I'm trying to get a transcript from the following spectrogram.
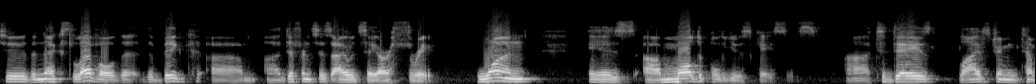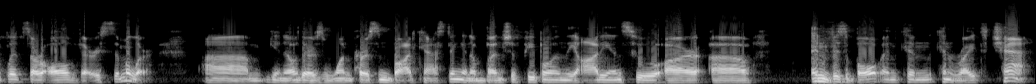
to the next level, the, the big um, uh, differences I would say are three. One is uh, multiple use cases. Uh, today's live streaming templates are all very similar. Um, you know, there's one person broadcasting and a bunch of people in the audience who are uh, invisible and can can write chat.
